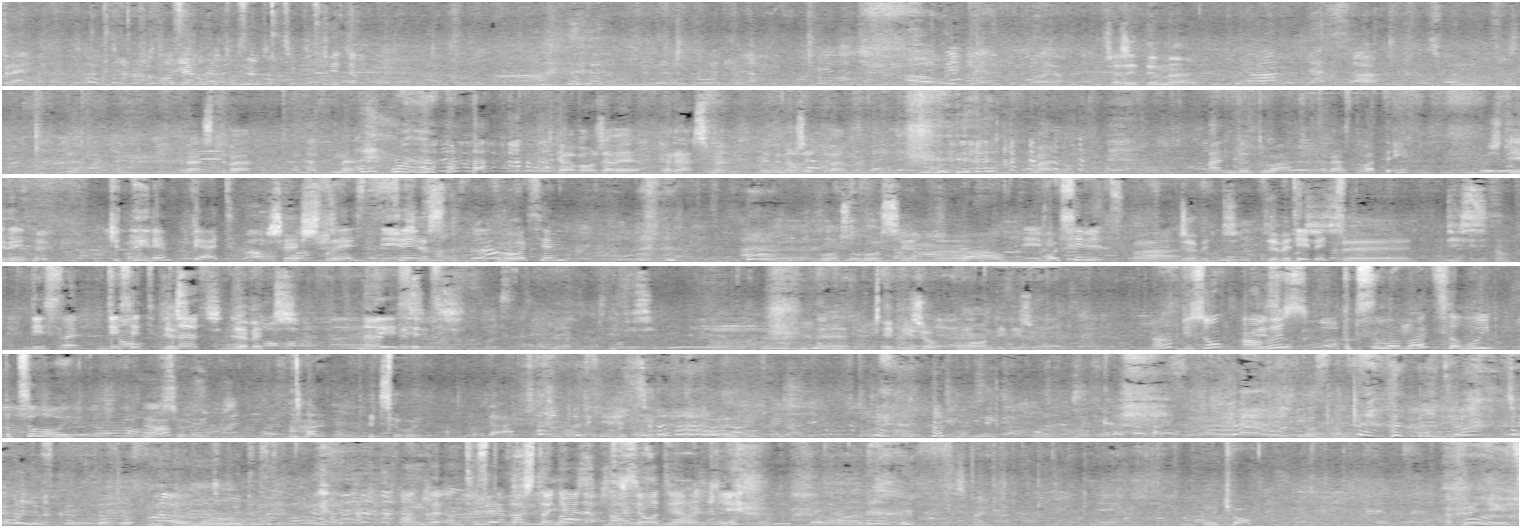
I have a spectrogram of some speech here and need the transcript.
Ça j'ai deux mains. Ah. Une, deux. Ras, два, main. Parce qu'avant j'avais ras main. Maintenant j'ai два mains. Mano. Un, deux, trois. Раз, два, три. Четыре, Четыре, пять, шесть, шесть, семь, шесть, восемь. э, вос- восемь, э, Вау. Восемь. pas, а, девять. Девять, Девять. c'est dix, non Десять. Десять. Десять. Девять. Десять. Difficile. Euh, euh, et bisous, comment on dit bisous Bisous en Bisous. russe. Поцеловать. Поцелуй. Поцелуй. Поцелуй. Ага. Поцелуй. Да. Он, г- Он тебе сказал, что у него всего две руки. Ну чё? Охренеть.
